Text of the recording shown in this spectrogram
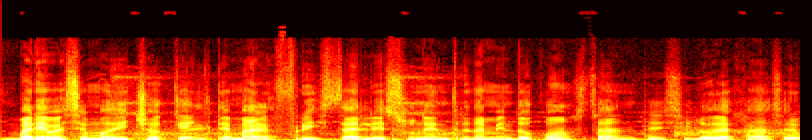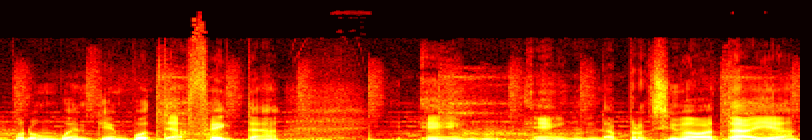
varias veces hemos dicho que el tema del freestyle es un entrenamiento constante. Si lo dejas de hacer por un buen tiempo, te afecta en, en la próxima batalla.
